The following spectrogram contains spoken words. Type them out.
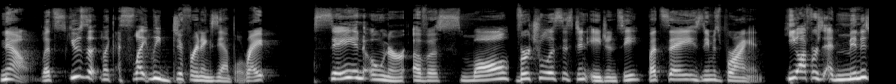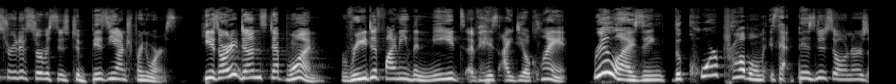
Now, let's use a, like a slightly different example, right? Say an owner of a small virtual assistant agency, let's say his name is Brian. He offers administrative services to busy entrepreneurs. He has already done step one, redefining the needs of his ideal client, realizing the core problem is that business owners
